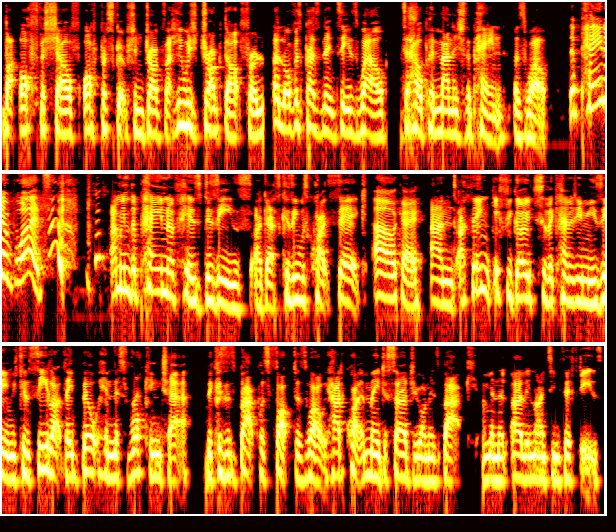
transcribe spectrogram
like off the shelf off prescription drugs. Like he was drugged up for a lot of his presidency as well to help him manage the pain as well the pain of what? I mean, the pain of his disease, I guess, because he was quite sick. Oh, okay. And I think if you go to the Kennedy Museum, you can see like they built him this rocking chair because his back was fucked as well. He had quite a major surgery on his back in the early 1950s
